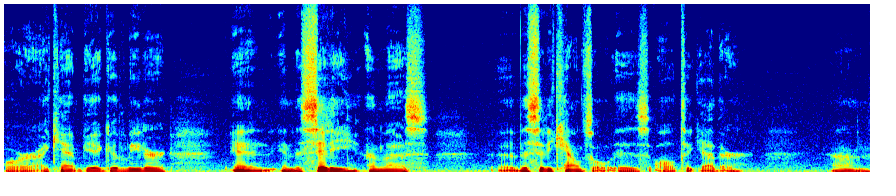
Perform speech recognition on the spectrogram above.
Or I can't be a good leader in in the city unless uh, the city council is all together. Um,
